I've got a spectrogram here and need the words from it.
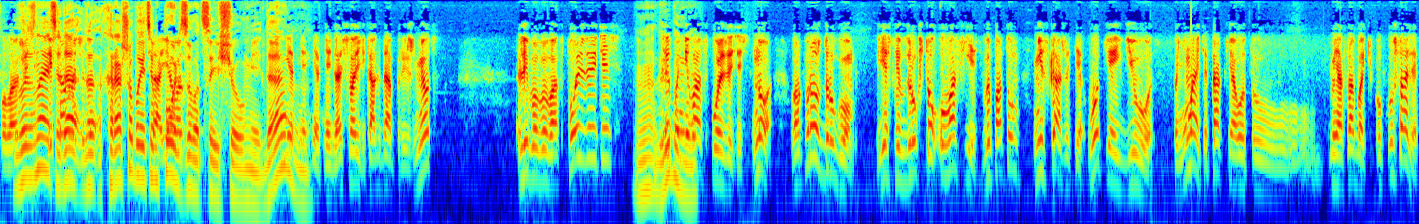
вы знаете, да, да, хорошо бы этим да, пользоваться вас... еще уметь, да? Нет, нет, нет, нет. Значит, смотрите, когда прижмет, либо вы воспользуетесь, либо, либо не воспользуетесь. Но вопрос в другом. Если вдруг что у вас есть, вы потом не скажете, вот я идиот. Понимаете, так я вот, у меня собаки покусали,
